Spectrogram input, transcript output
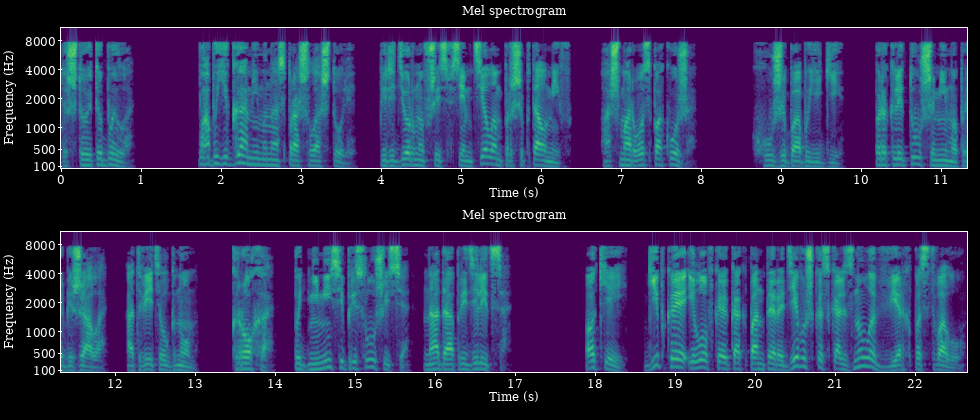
«Да что это было?» «Баба-яга мимо нас прошла, что ли?» Передернувшись всем телом, прошептал миф. «Аж мороз по коже». «Хуже бабы-яги. Проклятуша мимо пробежала», — ответил гном. «Кроха, поднимись и прислушайся, надо определиться». Окей, гибкая и ловкая, как пантера девушка, скользнула вверх по стволу.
